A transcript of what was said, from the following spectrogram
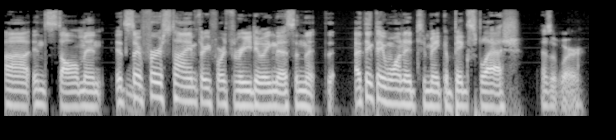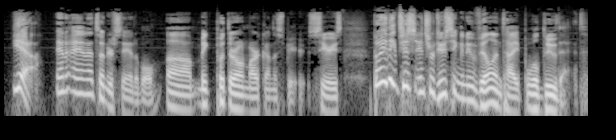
uh, installment. It's their first time, three four three, doing this, and the, the, I think they wanted to make a big splash, as it were. Yeah, and and that's understandable. Um, make put their own mark on the spe- series, but I think just introducing a new villain type will do that.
